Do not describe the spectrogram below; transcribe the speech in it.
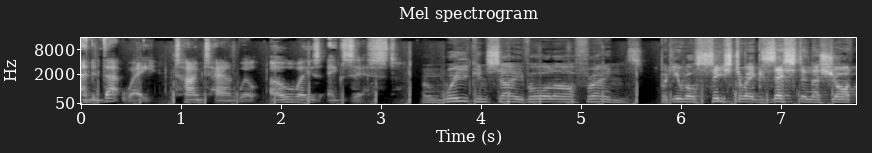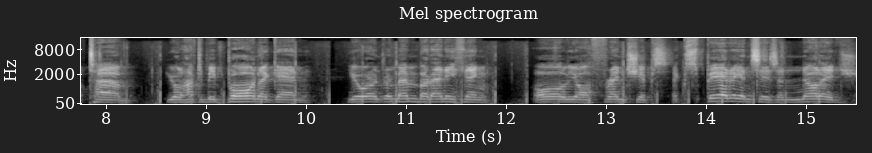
And in that way, Time Town will always exist. And we can save all our friends. But you will cease to exist in the short term. You'll have to be born again. You won't remember anything. All your friendships, experiences, and knowledge,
